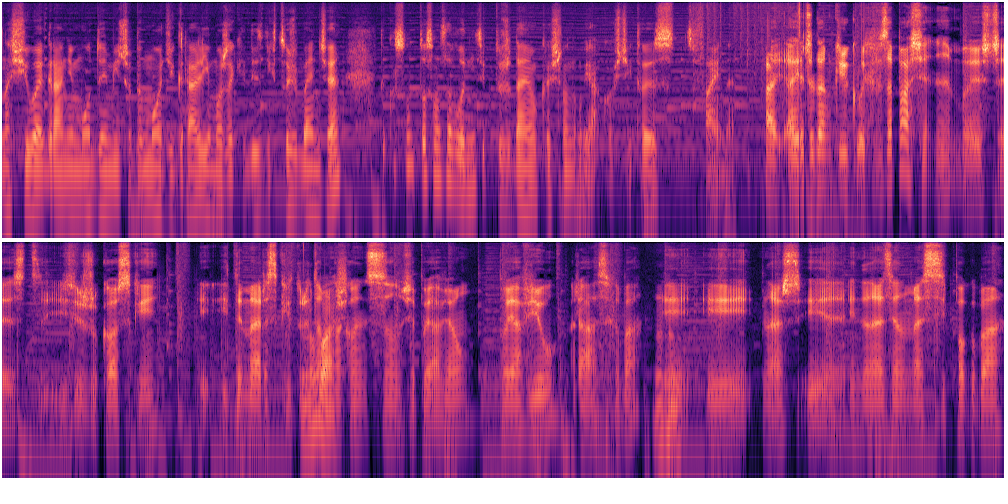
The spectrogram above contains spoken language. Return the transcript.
na siłę granie młodymi, żeby młodzi grali może kiedyś z nich coś będzie, tylko są, to są zawodnicy, którzy dają określoną jakość i to jest fajne. A, a jeszcze tam kilku ich w zapasie, nie? Bo jeszcze jest i Żukowski, i, i Dymerski, który No tam na właśnie. końcu sezonu się pojawią. Pojawił raz chyba. Mhm. I, I nasz i, Indonezjan Messi, Pogba.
